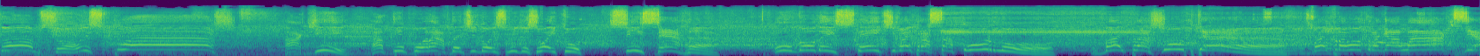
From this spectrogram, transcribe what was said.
Thompson, splash! Aqui, a temporada de 2018 se encerra. O Golden State vai para Saturno, vai para Júpiter, vai para outra galáxia.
